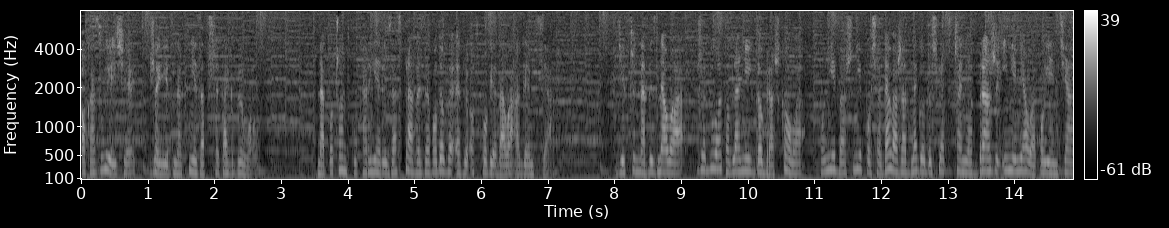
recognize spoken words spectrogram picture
Okazuje się, że jednak nie zawsze tak było. Na początku kariery za sprawy zawodowe Ewy odpowiadała agencja. Dziewczyna wyznała, że była to dla niej dobra szkoła, ponieważ nie posiadała żadnego doświadczenia w branży i nie miała pojęcia,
